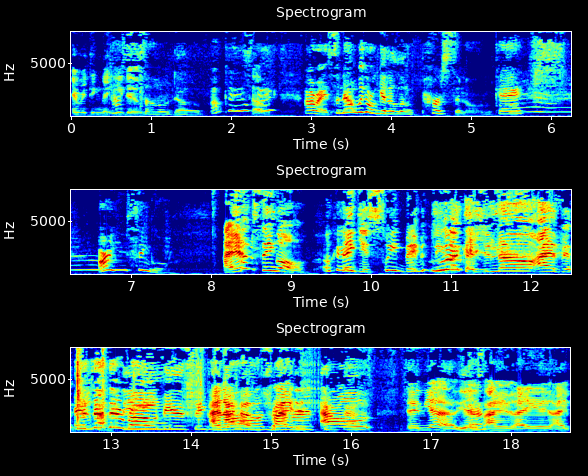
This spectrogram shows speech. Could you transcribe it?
everything that you do. so dope. Okay, So- okay. All right, so now we're gonna get a little personal, okay? Are you single? I am single. Okay. Thank you, sweet baby Jesus, Look. because you know I have been There's nothing some wrong with being single. and I have tried it out. that. And yeah, yes, I, I I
